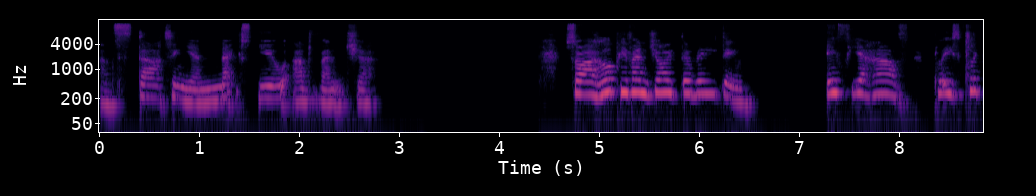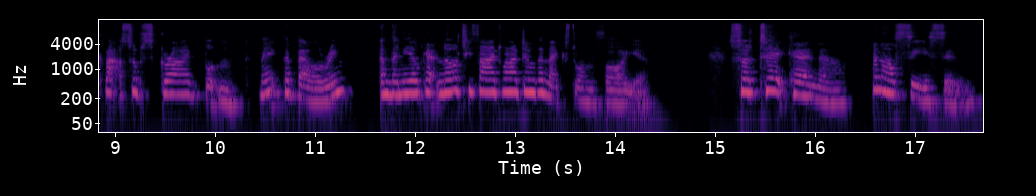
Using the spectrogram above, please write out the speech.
and starting your next new adventure. So I hope you've enjoyed the reading. If you have, please click that subscribe button, make the bell ring, and then you'll get notified when I do the next one for you. So take care now, and I'll see you soon.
